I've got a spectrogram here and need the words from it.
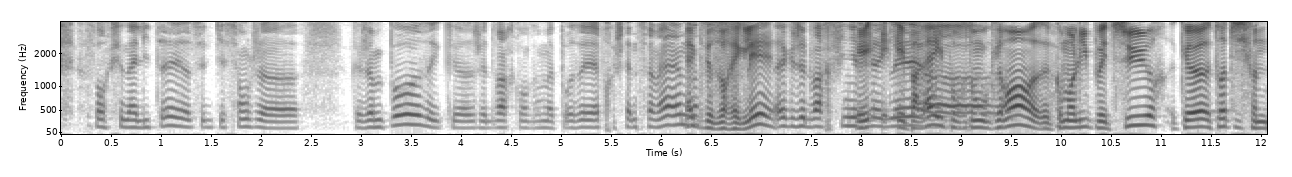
fonctionnalités? C'est une question que je que je me pose et que je vais devoir me poser la prochaine semaine. Et que tu dois régler. Et que je vais devoir finir Et, de régler. et pareil pour ton euh, concurrent, euh, comment lui peut être sûr que toi tu ne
